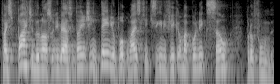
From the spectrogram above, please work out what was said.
faz parte do nosso universo. Então a gente entende um pouco mais o que significa uma conexão profunda.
